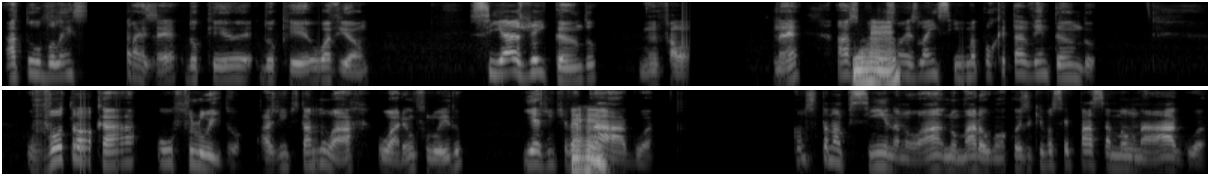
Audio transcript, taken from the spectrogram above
A turbulência mais é do que do que o avião se ajeitando vamos falar, né? As uhum. condições lá em cima porque está ventando. Vou trocar o fluido. A gente está no ar, o ar é um fluido, e a gente vai uhum. para a água. Quando você está na piscina, no, ar, no mar, alguma coisa, que você passa a mão na água,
